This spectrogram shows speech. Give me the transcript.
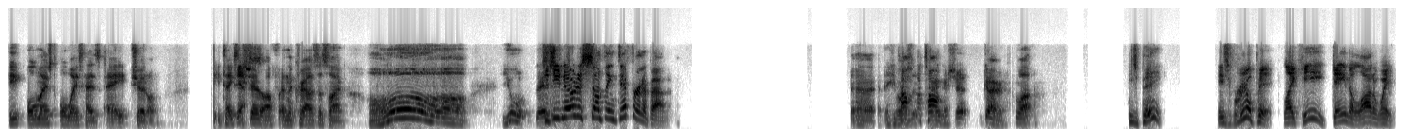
he, he almost always has a shirt on. He takes Yes. his shirt off, and the crowd's just like, "Oh, you're." Did you notice something different about him? Uh, he wasn't Tonga. wearing a shirt. Go. What? He's big. He's real big. Like he gained a lot of weight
